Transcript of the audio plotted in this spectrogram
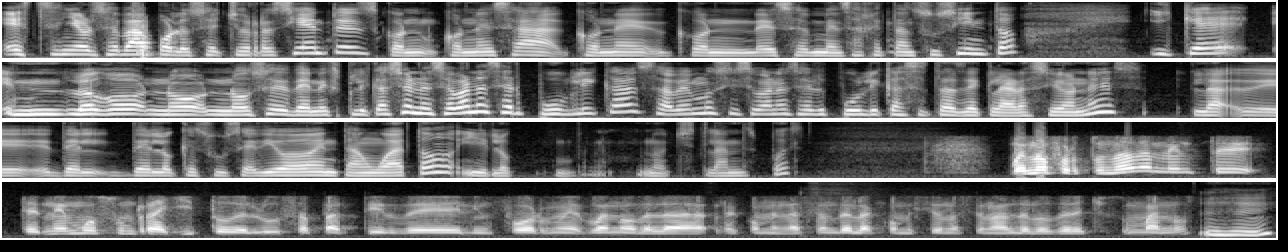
este señor se va por los hechos recientes con, con, esa, con, e, con ese mensaje tan sucinto y que en, luego no, no se den explicaciones. ¿Se van a hacer públicas? ¿Sabemos si se van a hacer públicas estas declaraciones la, de, de, de, lo que sucedió en Tanhuato y lo, bueno, Nochitlán después? Bueno, afortunadamente tenemos un rayito de luz a partir del informe, bueno, de la recomendación de la Comisión Nacional de los Derechos Humanos. Uh -huh.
